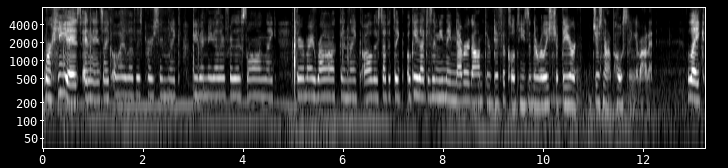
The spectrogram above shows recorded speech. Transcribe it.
where he is and it's like, "Oh, I love this person. Like we've been together for this long. Like they're my rock and like all this stuff." It's like, "Okay, that doesn't mean they've never gone through difficulties in their relationship. They are just not posting about it." Like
